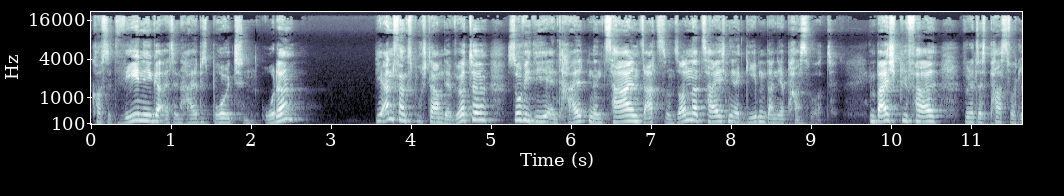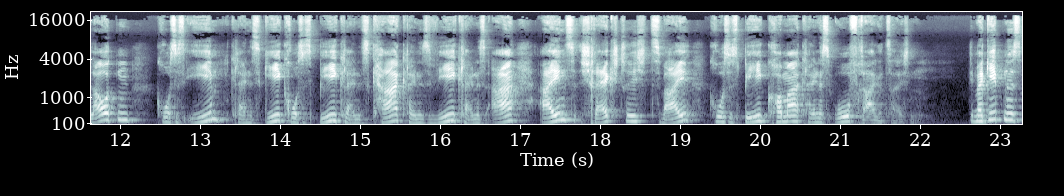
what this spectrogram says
kostet weniger als ein halbes Brötchen, oder? Die Anfangsbuchstaben der Wörter sowie die enthaltenen Zahlen, Satz und Sonderzeichen ergeben dann ihr Passwort. Im Beispielfall würde das Passwort lauten großes E, kleines g, großes B, kleines k, kleines w, kleines a, 1, Schrägstrich, 2, großes B, Komma, kleines o, Fragezeichen. Im Ergebnis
